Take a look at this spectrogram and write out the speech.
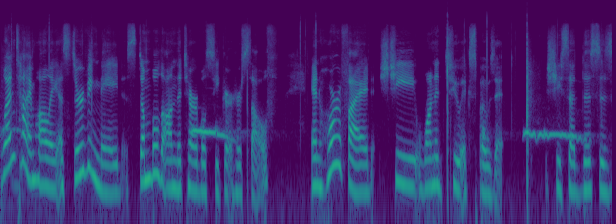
One time, Holly, a serving maid, stumbled on the terrible secret herself, and horrified, she wanted to expose it. She said, "This has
